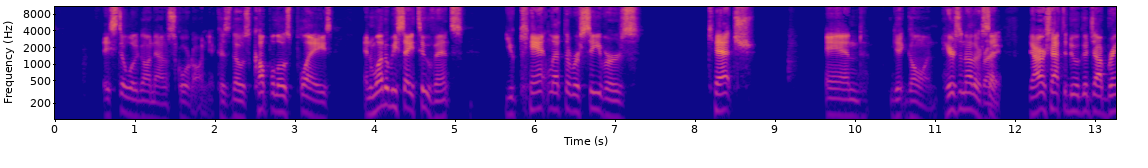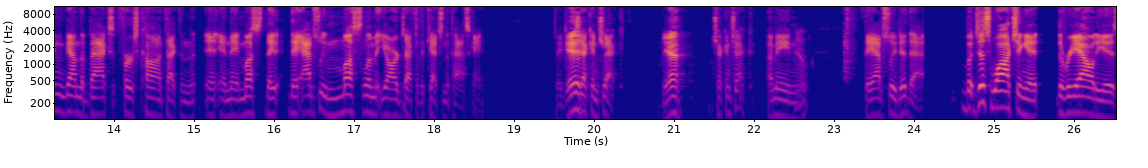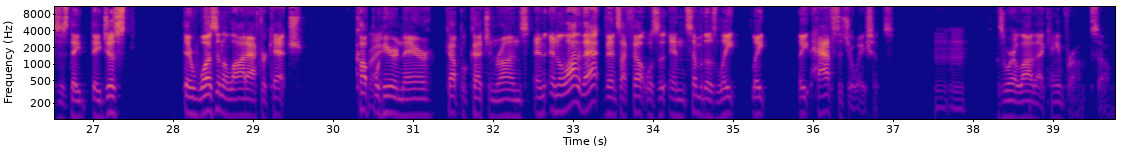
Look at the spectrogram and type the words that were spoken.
they still would have gone down and scored on you because those couple of those plays and what do we say too vince you can't let the receivers catch and get going here's another Right. the Irish have to do a good job bringing down the backs at first contact, and and they must they they absolutely must limit yards after the catch in the pass game. They did. Check and check, Yeah. check and check. I mean, they absolutely did that. But just watching it, the reality is is they they just there wasn't a lot after catch. Couple Right. here and there, couple catch and runs, and and a lot of that, Vince, I felt was in some of those late late late half situations. Mm-hmm. Is where a lot of that came from. So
